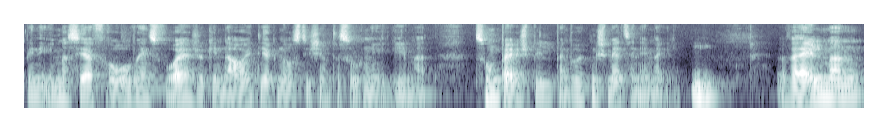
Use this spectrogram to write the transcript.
bin ich immer sehr froh, wenn es vorher schon genaue diagnostische Untersuchungen gegeben hat zum Beispiel beim Rückenschmerz ein MRI. Mhm. Weil man,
